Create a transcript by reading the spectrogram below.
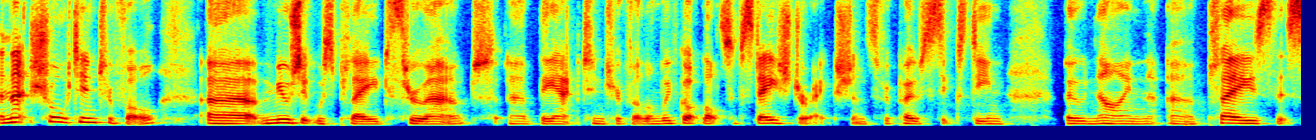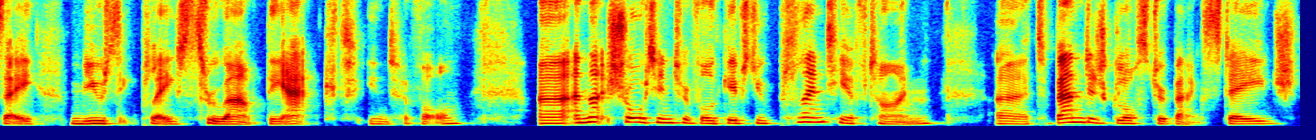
And that short interval, uh, music was played throughout uh, the act interval, and we've got lots of stage directions for post 1609 uh, plays that say music plays throughout the act interval. Uh, and that short interval gives you plenty of time uh, to bandage Gloucester backstage.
